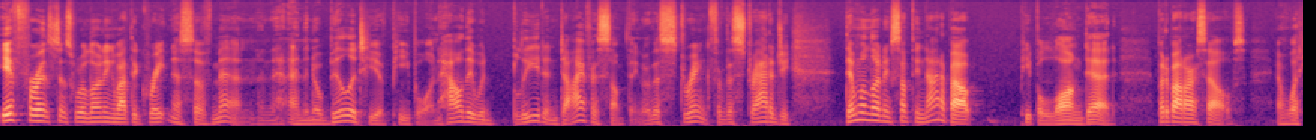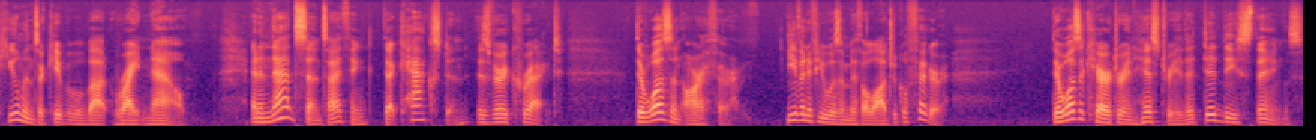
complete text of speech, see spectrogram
If, for instance, we're learning about the greatness of men and, and, the nobility of people and how they would bleed and die for something, or the strength or the strategy, then we're learning something not about people long dead, but about ourselves and what humans are capable about right now. And in that sense, I think that Caxton is very correct. There was an Arthur, even if he was a mythological figure. There was a character in history that did these things,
